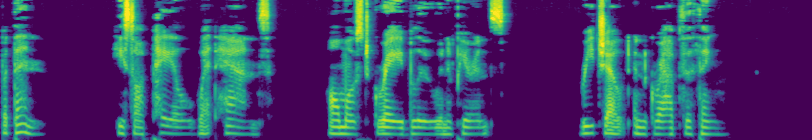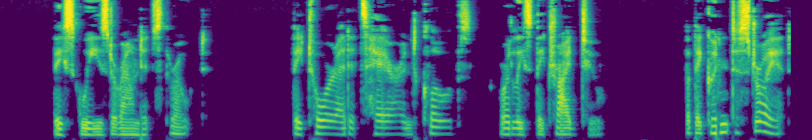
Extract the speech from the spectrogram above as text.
But then he saw pale, wet hands, almost gray blue in appearance, reach out and grab the thing. They squeezed around its throat. They tore at its hair and clothes, or at least they tried to. But they couldn't destroy it.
